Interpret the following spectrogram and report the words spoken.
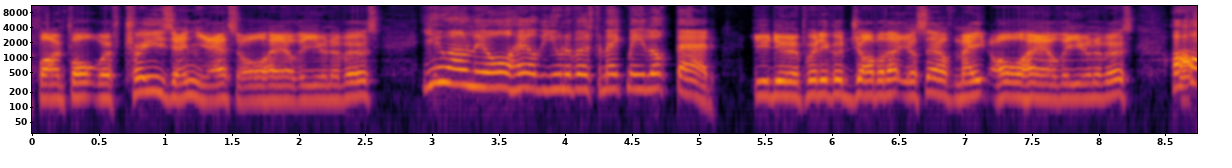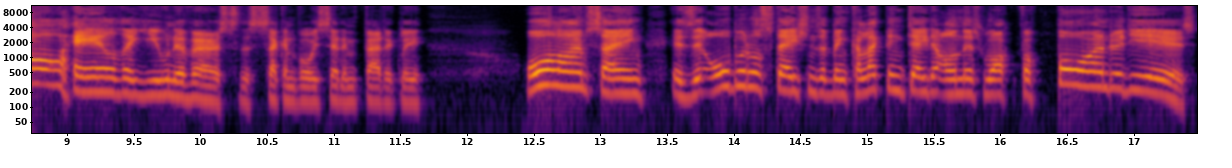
find fault with treason, yes, all hail the universe. You only all hail the universe to make me look bad. You do a pretty good job of that yourself, mate. All hail the universe. All hail the universe, the second voice said emphatically. All I'm saying is the orbital stations have been collecting data on this rock for 400 years.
